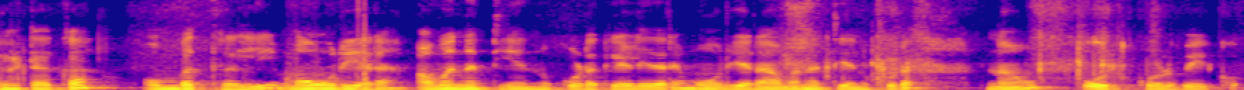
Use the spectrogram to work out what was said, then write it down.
ಘಟಕ ಒಂಬತ್ತರಲ್ಲಿ ಮೌರ್ಯರ ಅವನತಿಯನ್ನು ಕೂಡ ಕೇಳಿದರೆ, ಮೌರ್ಯರ ಅವನತಿಯನ್ನು ಕೂಡ ನಾವು ಓದ್ಕೊಳ್ಬೇಕು.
